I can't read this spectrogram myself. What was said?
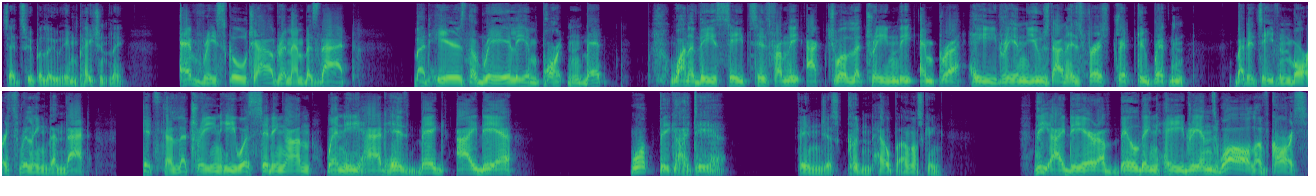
said Superloo impatiently. Every schoolchild remembers that. But here's the really important bit. One of these seats is from the actual latrine the Emperor Hadrian used on his first trip to Britain. But it's even more thrilling than that. It's the latrine he was sitting on when he had his big idea. What big idea? Finn just couldn't help asking. The idea of building Hadrian's Wall, of course.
